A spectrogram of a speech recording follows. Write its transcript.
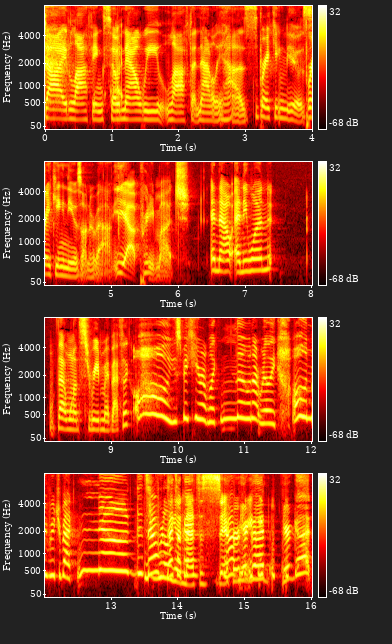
died laughing. So now we laugh that Natalie has breaking news. breaking news on her back. Yeah, pretty much. And now anyone that wants to read my back, like, oh, you speak here. I'm like, no, not really. Oh, let me read your back. No, it's really that's okay. unnecessary. No, you're good. You're good.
